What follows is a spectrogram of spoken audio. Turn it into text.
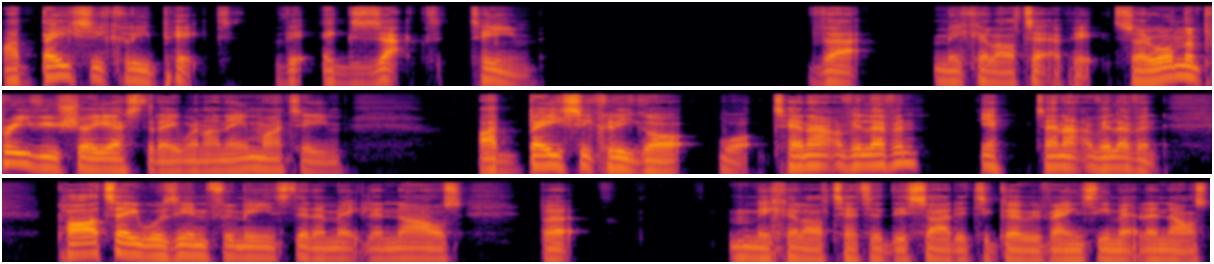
I basically picked the exact team that Mikel Arteta picked. So on the preview show yesterday, when I named my team, I basically got what 10 out of 11? Yeah, 10 out of 11. Partey was in for me instead of Maitland Niles, but Mikel Arteta decided to go with Ainsley Maitland Niles.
